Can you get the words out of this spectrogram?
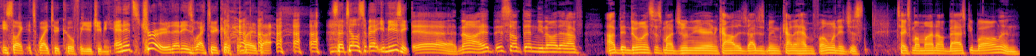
he's like, "It's way too cool for you, Jimmy." And it's true. That is way too cool for me. But so tell us about your music. Yeah, no, it, it's something you know that I've I've been doing since my junior year in college. I just been kind of having fun with it. Just takes my mind off basketball and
